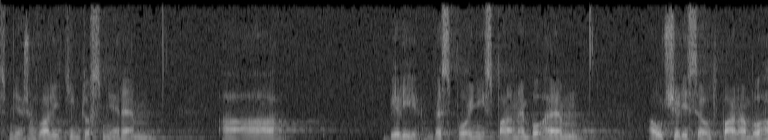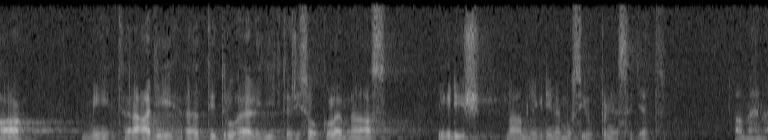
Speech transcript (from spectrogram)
směřovali tímto směrem a byli ve spojení s Pánem Bohem a učili se od Pána Boha mít rádi eh, ty druhé lidi, kteří jsou kolem nás, i když nám někdy nemusí úplně sedět. Amen.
